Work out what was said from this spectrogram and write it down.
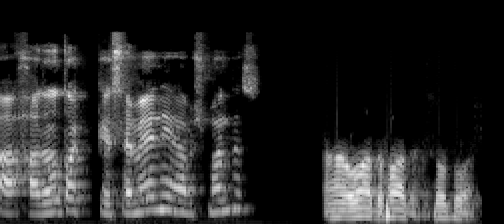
آه، حضرتك سامعني يا باشمهندس؟ آه واضح واضح صوت واضح.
